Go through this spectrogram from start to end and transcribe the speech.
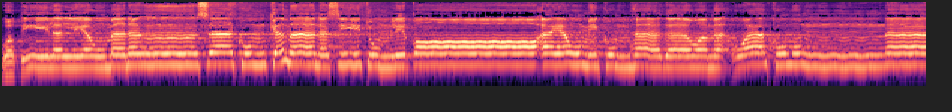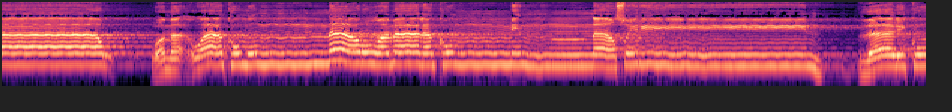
وقيل اليوم ننساكم كما نسيتم لقاء يومكم هذا ومأواكم النار. ومأواكم النار وما لكم من ناصرين. ذلكم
